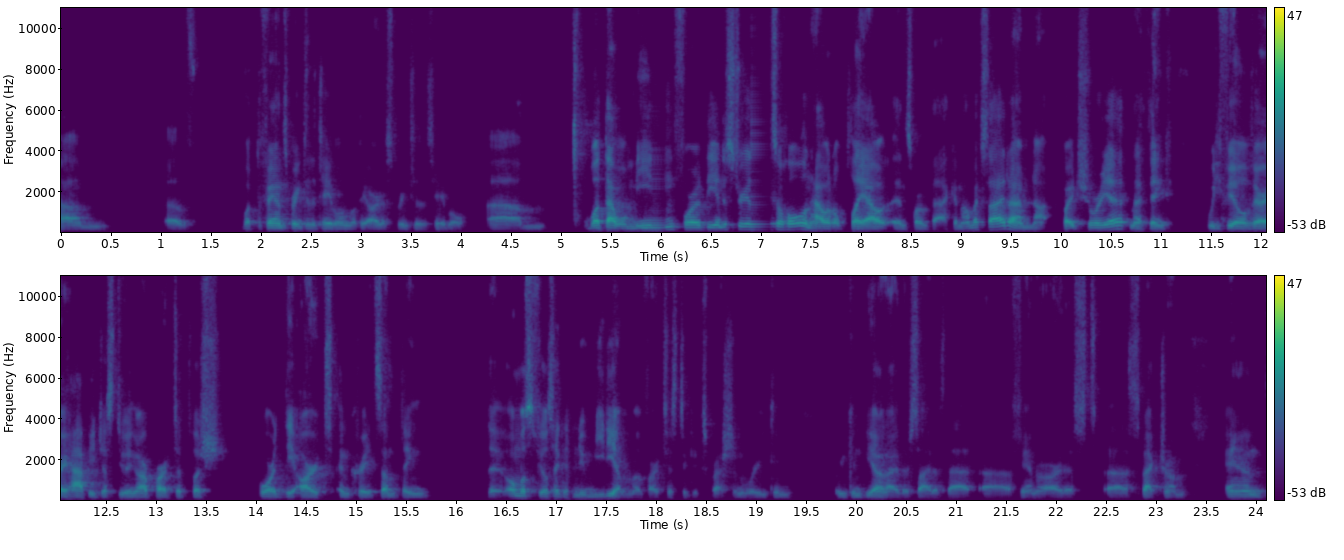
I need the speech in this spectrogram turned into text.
um, of what the fans bring to the table and what the artists bring to the table. Um, what that will mean for the industry as a whole and how it'll play out and sort of the economic side, I'm not quite sure yet. And I think we feel very happy just doing our part to push forward the art and create something that almost feels like a new medium of artistic expression where you can where you can be on either side of that uh, fan or artist uh, spectrum. And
